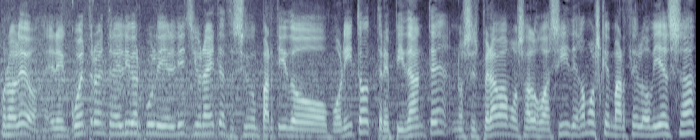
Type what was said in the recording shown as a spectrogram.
Bueno, Leo, el encuentro entre el Liverpool y el Leeds United ha sido un partido bonito, trepidante. Nos esperábamos algo así. Digamos que Marcelo Bielsa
